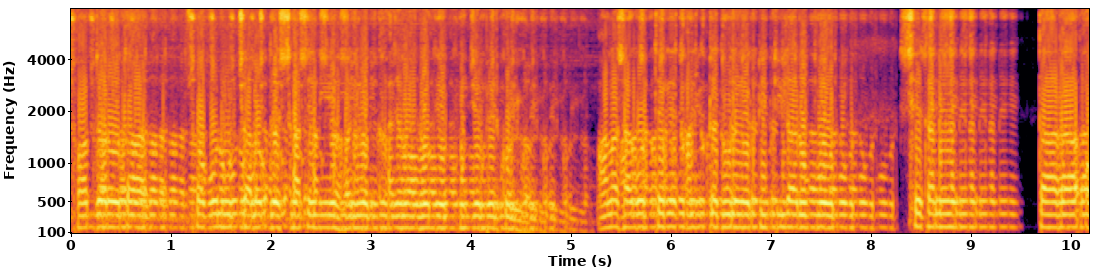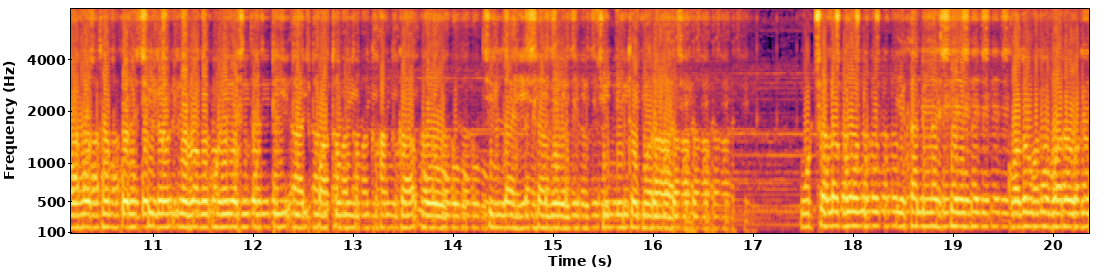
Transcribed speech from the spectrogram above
সর্দার ও তার সকল উচ্চালকদের সাথে নিয়ে হজরত খাজা বাবাকে খুঁজে বের করল। আনাসাগর থেকে খানিকটা দূরে একটি টিলার উপর সেখানে তারা অবস্থান করেছিল এবং ওই স্থানটি আজ প্রাথমিক খানকা ও চিল্লা হিসাবে চিহ্নিত করা আছে। উট এখানে এসে কদম মোবারকে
